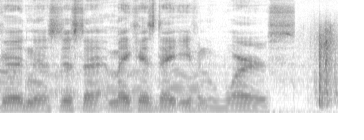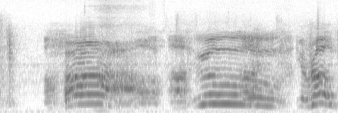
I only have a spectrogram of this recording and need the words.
goodness. Just to make his day even worse. Oh, uh, you, your robe.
